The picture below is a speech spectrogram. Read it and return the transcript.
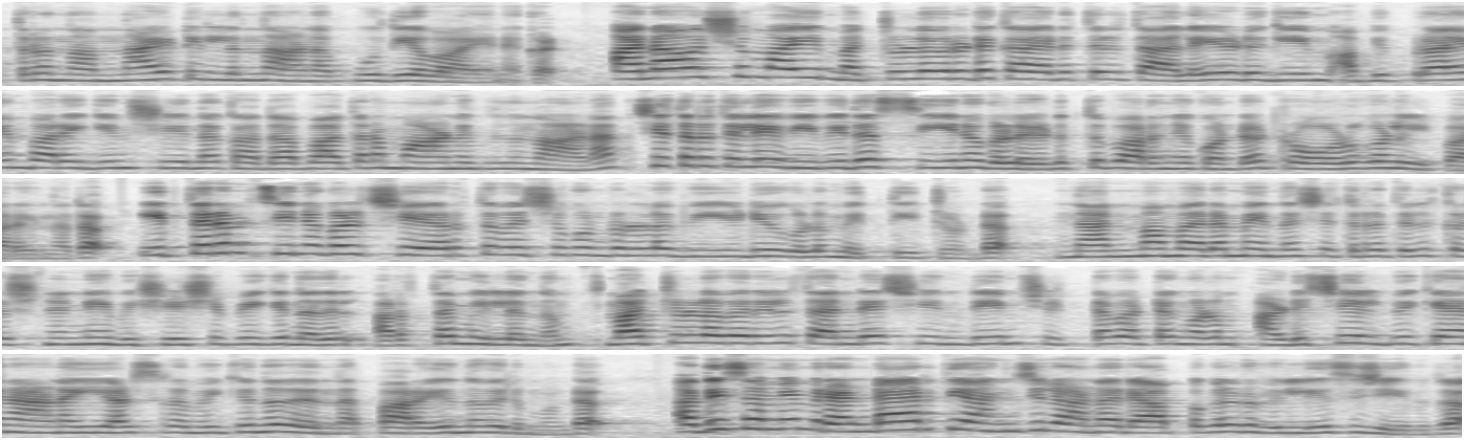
അത്ര നന്നായിട്ടില്ലെന്നാണ് പുതിയ വായനകൾ. അനാവശ്യമായി മറ്റുള്ളവരുടെ കാര്യത്തിൽ തലയിടുകയും അഭിപ്രായം പറയുകയും ചെയ്യുന്ന കഥാപാത്രമാണിതെന്നാണ് ചിത്രത്തിലെ വിവിധ സീനുകൾ എടുത്തു പറഞ്ഞുകൊണ്ട് ട്രോളുകളിൽ പറയുന്നത്. ഇത്തരം സീനുകൾ ചേർത്ത് വെച്ചുകൊണ്ടുള്ള വീഡിയോകളും എത്തിയിട്ടുണ്ട്. നന്മമരം എന്ന ചിത്രത്തിൽ കൃഷ്ണനെ വിശേഷിപ്പിക്കുന്നതിൽ അർത്ഥമില്ലെന്നും മറ്റുള്ളവരിൽ തന്റെ ചിന്തയും ചിട്ടവട്ടങ്ങളും അടിച്ചേൽപ്പിക്കാനാണ് ഇയാൾ ശ്രമിക്കുന്നതെന്ന് പറയുന്നവരുമുണ്ട്. അതേസമയം രണ്ടായിരത്തി അഞ്ചിലാണ് രാപ്പകൽ റിലീസ് ചെയ്തത്.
